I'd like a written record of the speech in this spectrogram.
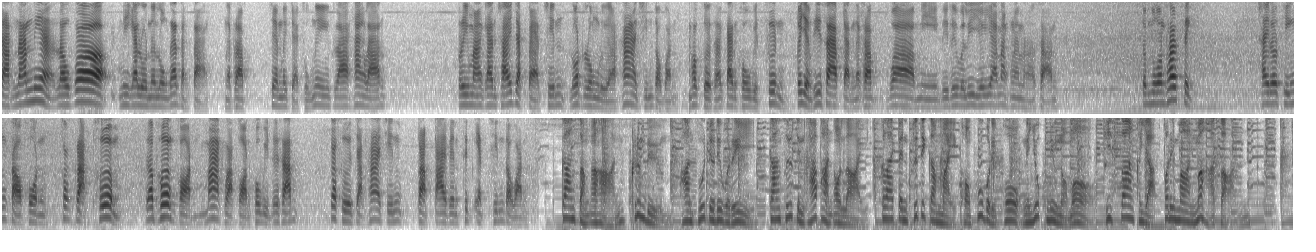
จากนั้นเนี่ยเราก็มีการรณรงค์ด้านต่างๆนะครับ เช่นไม่แจกถุงในร้านห้างร้าน ปริมาณการใช้จาก 8 ชิ้นลดลงเหลือ 5 ชิ้นต่อวันพอเกิดสถานการณ์โควิดขึ้น ก็อย่างที่ทราบกันนะครับ ว่ามี Delivery เยอะแยะมากมายมหาศาลจำนวนพลาสติก ใช้แล้วทิ้งต่อคนก็กลับเพิ่ม แล้วเพิ่มก่อนมากกว่าก่อนโควิดด้วยซ้ำก็คือจาก 5 ชิ้นกลับกลายเป็น 11 ชิ้นต่อวัน การสั่งอาหาร เครื่องดื่ม ผ่านฟู้ดเดลิเวอรี่การซื้อสินค้าผ่านออนไลน์ กลายเป็นพฤติกรรมใหม่ของผู้บริโภคในยุค New Normal ที่สร้างขยะปริมาณมหาศาล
